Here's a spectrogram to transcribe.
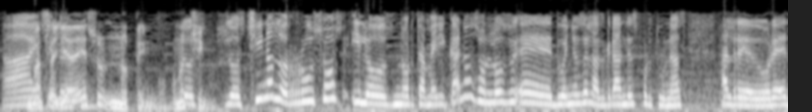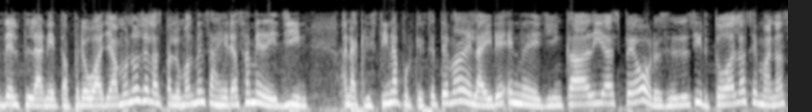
Más allá de eso, no tengo. Unos los, chinos. Los chinos, los rusos y los norteamericanos son los eh, dueños de las grandes fortunas alrededor eh, del planeta. Pero vayámonos de las palomas mensajeras a Medellín. Ana Cristina, porque este tema del aire en Medellín cada día es peor. Es decir, todas las semanas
